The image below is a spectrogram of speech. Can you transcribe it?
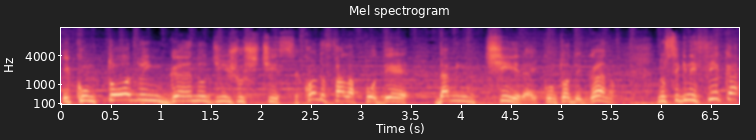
e com todo engano de injustiça. Quando fala poder da mentira e com todo engano, não significa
